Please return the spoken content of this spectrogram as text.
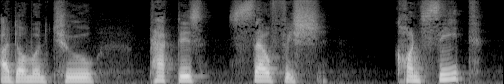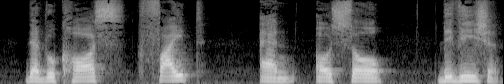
I don't want to practice selfish conceit that will cause fight and also division.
